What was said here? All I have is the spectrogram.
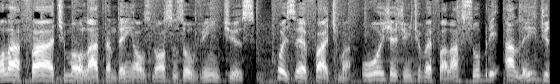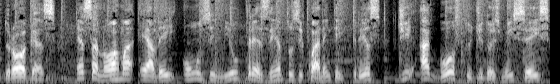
Olá, Fátima. Olá também aos nossos ouvintes. Pois é, Fátima, hoje a gente vai falar sobre a Lei de Drogas. Essa norma é a Lei 11.343 de agosto de 2006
